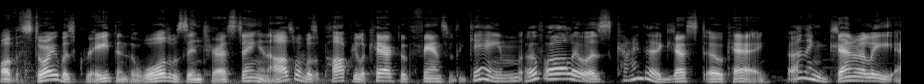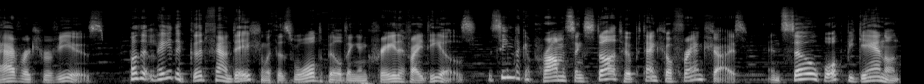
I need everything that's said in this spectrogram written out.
While the story was great and the world was interesting and Oswald was a popular character with fans of the game, overall it was kinda just okay, earning generally average reviews. But it laid a good foundation with its world building and creative ideals. It seemed like a promising start to a potential franchise. And so work began on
